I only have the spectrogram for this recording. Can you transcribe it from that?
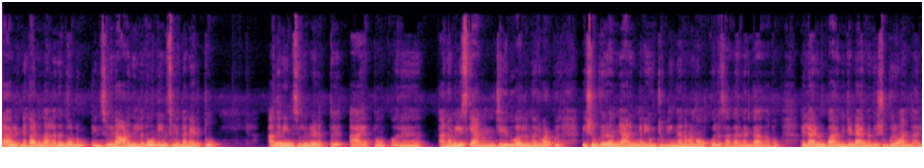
ടാബ്ലറ്റിനെക്കാട്ടും നല്ലത് എന്തുകൊണ്ടും ഇൻസുലിൻ ആണെന്നുള്ളതുകൊണ്ട് ഇൻസുലിൻ തന്നെ എടുത്തു. അങ്ങനെ ഇൻസുലിൻ എടുത്ത് ആയപ്പം ഒരു അനോമലി സ്കാൻ ചെയ്തു. അതിലൊന്നും ഒരു കുഴപ്പമില്ല. ഈ ഷുഗർ വന്ന് ഞാൻ ഇങ്ങനെ യൂട്യൂബിൽ ഇങ്ങനെ നമ്മൾ നോക്കുമല്ലോ സാധാരണ എന്താണെന്ന് അപ്പം എല്ലാവരും പറഞ്ഞിട്ടുണ്ടായിരുന്നത് ഷുഗർ വന്നാൽ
